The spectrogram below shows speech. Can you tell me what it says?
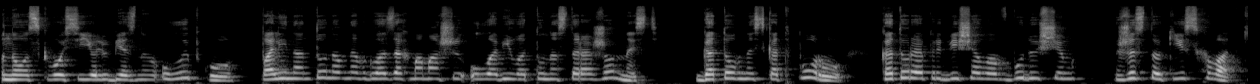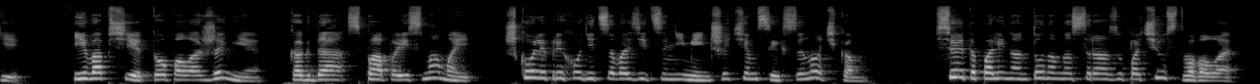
Но сквозь ее любезную улыбку Полина Антоновна в глазах мамаши уловила ту настороженность, готовность к отпору, которая предвещала в будущем жестокие схватки. И вообще то положение, когда с папой и с мамой школе приходится возиться не меньше, чем с их сыночком. Все это Полина Антоновна сразу почувствовала –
